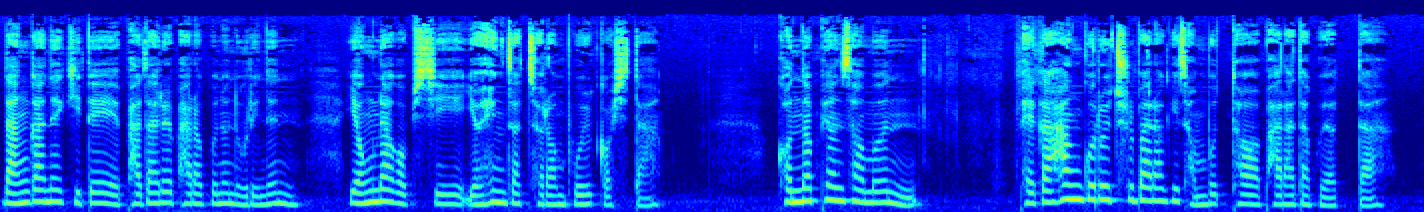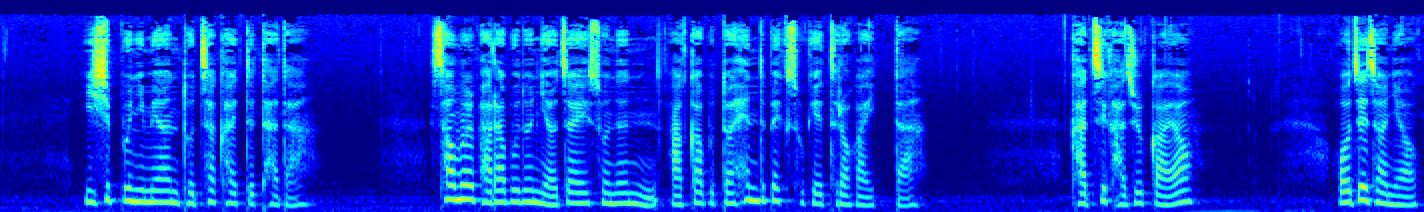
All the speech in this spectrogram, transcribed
난간의 기대에 바다를 바라보는 우리는 영락 없이 여행자처럼 보일 것이다. 건너편 섬은 배가 항구를 출발하기 전부터 바라다 보였다. 20분이면 도착할 듯 하다. 섬을 바라보는 여자의 손은 아까부터 핸드백 속에 들어가 있다. 같이 가줄까요? 어제 저녁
